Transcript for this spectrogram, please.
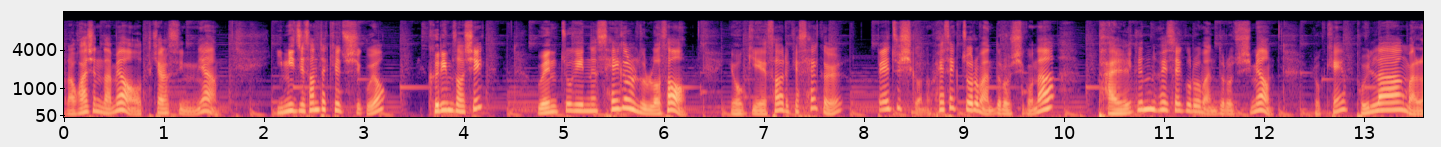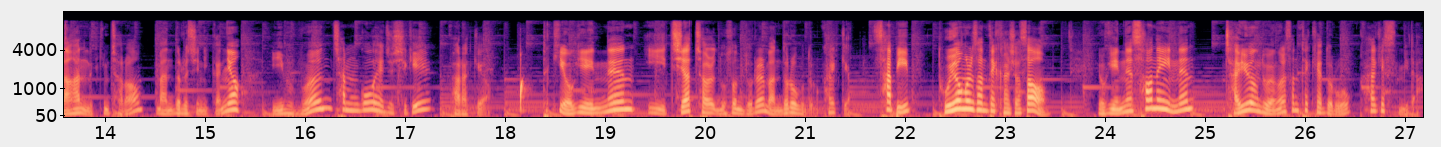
라고 하신다면 어떻게 할 수 있느냐? 이미지 선택해 주시고요. 그림 서식 왼쪽에 있는 색을 눌러서 여기에서 이렇게 색을 빼주시거나 회색조로 만들어 주시거나 밝은 회색으로 만들어 주시면 이렇게 보일랑 말랑한 느낌처럼 만들어지니까요. 이 부분 참고해 주시길 바랄게요. 특히 여기에 있는 이 지하철 노선도를 만들어 보도록 할게요. 삽입 도형을 선택하셔서 여기 있는 선에 있는 자유형 도형을 선택하도록 하겠습니다.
